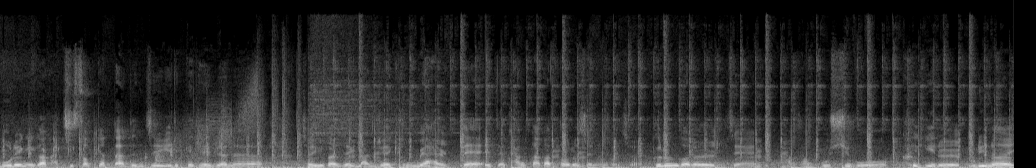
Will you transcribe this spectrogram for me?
모랭이가 같이 섞였다든지 이렇게 되면은 저희가 이제 나중에 경매할 때 이제 단가가 떨어지는 거죠. 그런 거를 이제 항상 보시고 크기를 우리는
